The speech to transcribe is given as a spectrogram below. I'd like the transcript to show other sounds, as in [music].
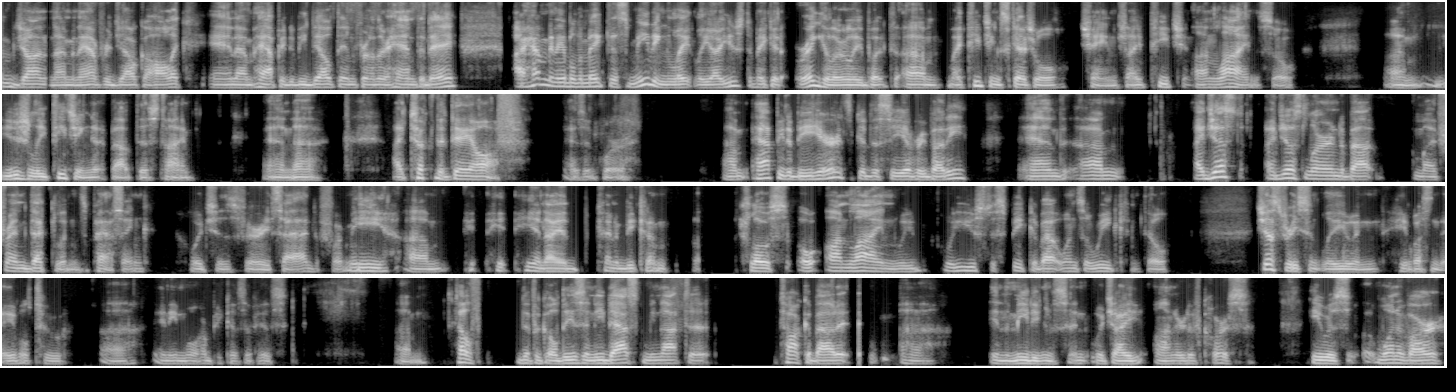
I'm John, and I'm an average alcoholic, and I'm happy to be dealt in for another hand today. I haven't been able to make this meeting lately. I used to make it regularly, but um, my teaching schedule changed. I teach online, so I'm usually teaching about this time. And uh, I took the day off, as it were. I'm happy to be here. It's good to see everybody. And um, I just I just learned about my friend Declan's passing, which is very sad for me. Um, he, he and I had kind of become close online. We we used to speak about once a week until just recently when he wasn't able to uh, anymore because of his um, health difficulties, and he'd asked me not to talk about it uh, in the meetings, and which I honored, of course. He was one of our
